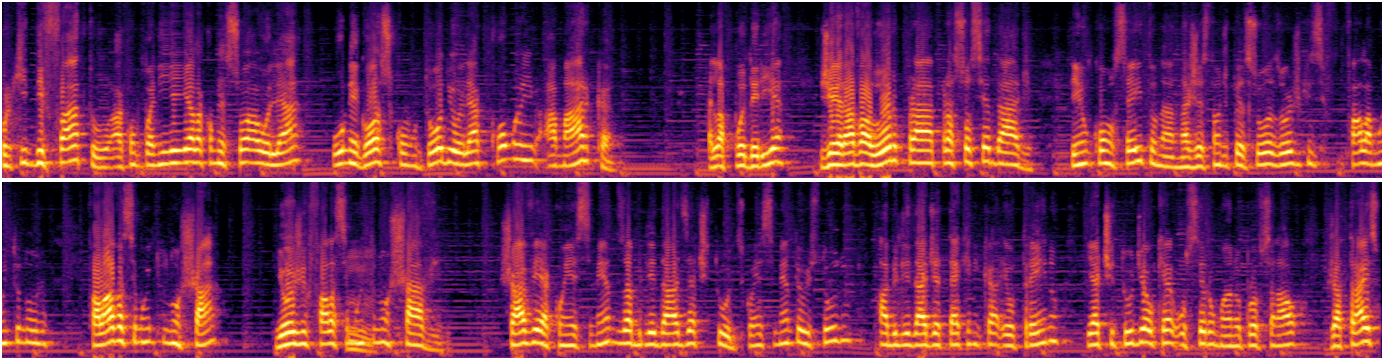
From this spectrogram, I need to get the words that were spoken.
Porque de fato a companhia ela começou a olhar o negócio como um todo e olhar como a marca ela poderia gerar valor para a sociedade. Tem um conceito na, na, gestão de pessoas hoje que se fala muito no. Falava-se muito no chá e hoje fala-se hum. muito no chave. Chave é conhecimentos, habilidades e atitudes. Conhecimento eu estudo, habilidade é técnica, eu treino, e atitude é o que o ser humano, o profissional, já traz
